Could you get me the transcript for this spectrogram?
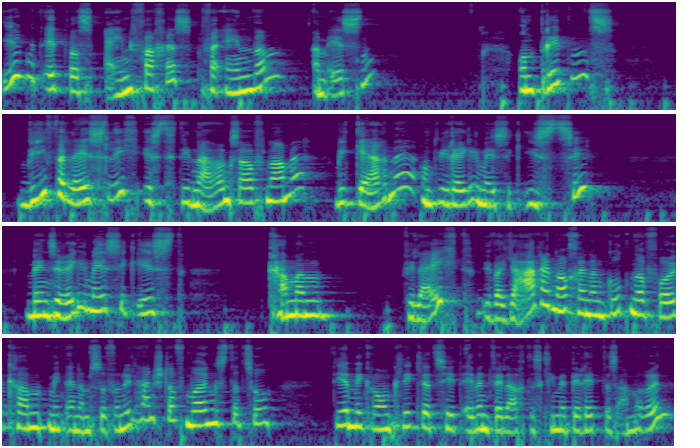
irgendetwas Einfaches verändern am Essen? Und drittens, wie verlässlich ist die Nahrungsaufnahme? Wie gerne und wie regelmäßig ist sie? Wenn sie regelmäßig ist, kann man vielleicht über Jahre noch einen guten Erfolg haben mit einem Sulfonylharnstoff morgens dazu, Diamigron, Glyclazid, eventuell auch das Klimepiret, das Amaröl.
